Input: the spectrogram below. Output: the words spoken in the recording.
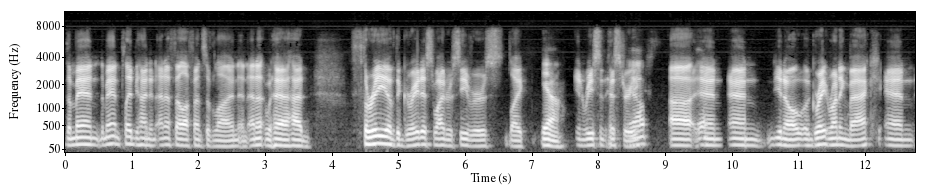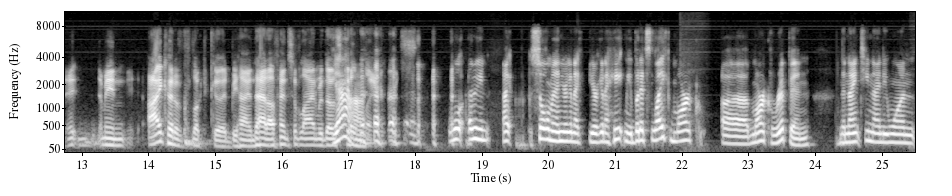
the man the man played behind an NFL offensive line and N- had three of the greatest wide receivers like Yeah. in recent history. Yep. Uh, Yeah. and and you know a great running back, and it, I mean I could have looked good behind that offensive line with those Yeah. skilled players. well, I mean, I Soul Man, you're gonna you're gonna hate me, but it's like Mark uh, Mark Rypien, the 1991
